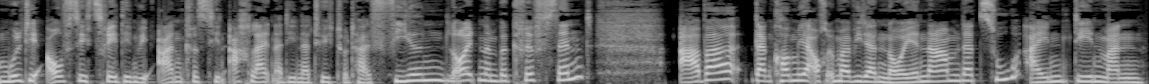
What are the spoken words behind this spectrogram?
Multi-Aufsichtsrätin wie Ann-Christine Achleitner, die natürlich total vielen Leuten im Begriff sind. Aber dann kommen ja auch immer wieder neue Namen dazu. Einen, den man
